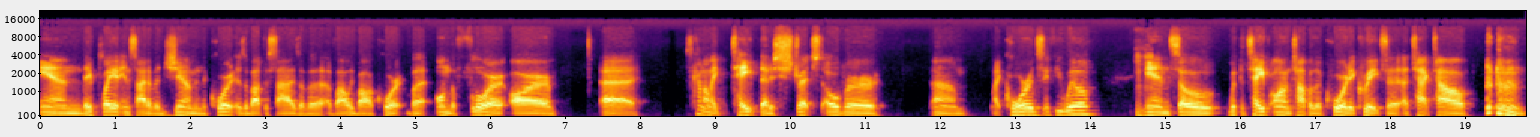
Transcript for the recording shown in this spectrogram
and they play it inside of a gym, and the court is about the size of a, a volleyball court, but on the floor are uh, it's kind of like tape that is stretched over um, like cords, if you will. Mm-hmm. And so with the tape on top of the cord, it creates a, a tactile. it,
